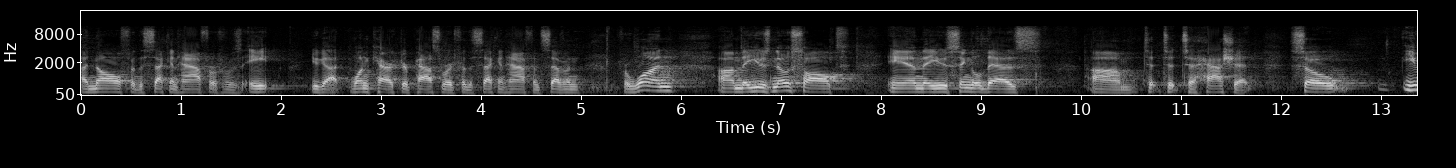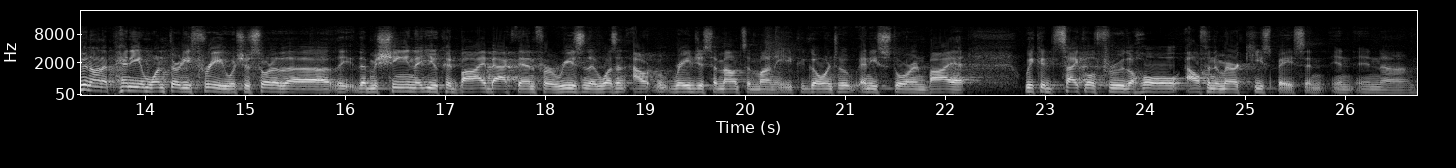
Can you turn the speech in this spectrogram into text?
a null for the second half, or if it was eight, you got one character password for the second half and seven for one. Um, they use no salt and they use single DES um, to, to, to hash it. So even on a Pentium 133, which is sort of the, the, the, machine that you could buy back then for a reason that wasn't outrageous amounts of money, you could go into any store and buy it. We could cycle through the whole alphanumeric key space in, in, in um,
